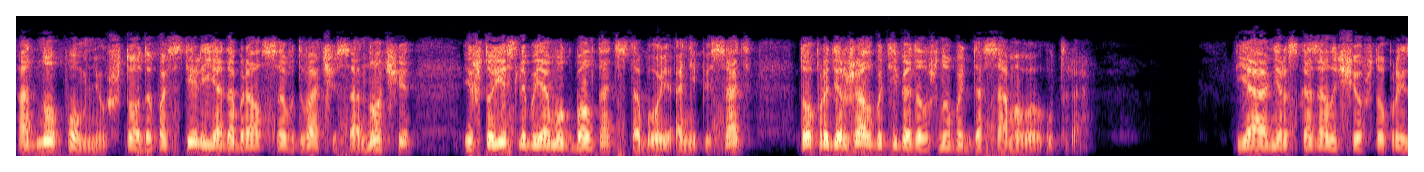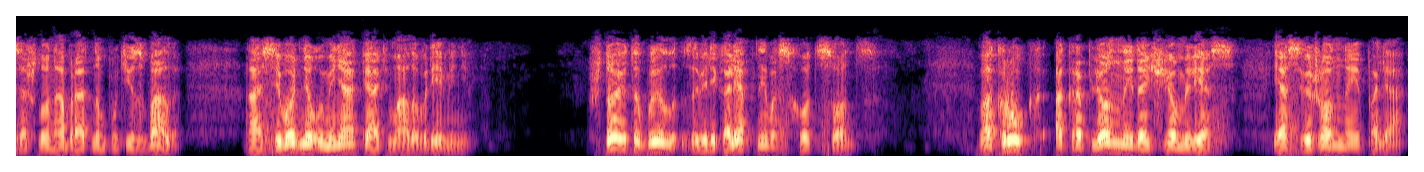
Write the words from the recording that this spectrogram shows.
Одно помню, что до постели я добрался в два часа ночи, и что если бы я мог болтать с тобой, а не писать, то продержал бы тебя, должно быть, до самого утра. Я не рассказал еще, что произошло на обратном пути с бала, а сегодня у меня опять мало времени. Что это был за великолепный восход солнца? Вокруг окропленный дождем лес и освеженные поля.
